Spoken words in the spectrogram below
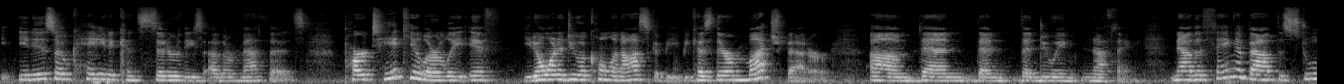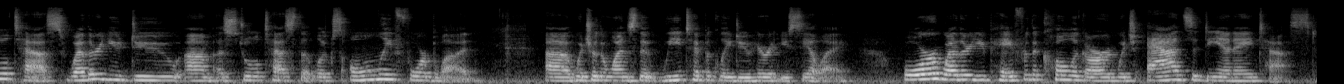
it is okay to consider these other methods, particularly if you don't want to do a colonoscopy because they're much better um, than, than, than doing nothing. Now, the thing about the stool tests, whether you do um, a stool test that looks only for blood, uh, which are the ones that we typically do here at UCLA, or whether you pay for the Cologuard, which adds a DNA test,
